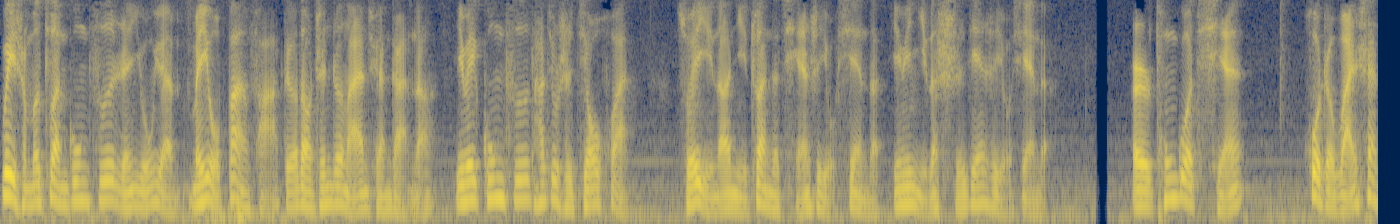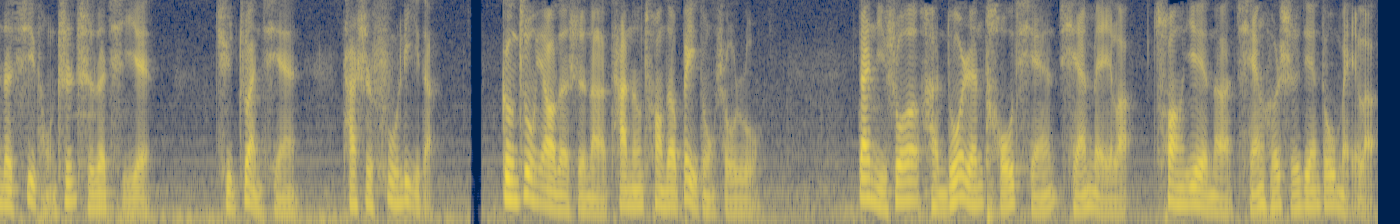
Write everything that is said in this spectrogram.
为什么赚工资人永远没有办法得到真正的安全感呢？因为工资它就是交换，所以呢你赚的钱是有限的，因为你的时间是有限的。而通过钱或者完善的系统支持的企业。去赚钱，它是复利的。更重要的是呢，它能创造被动收入。但你说很多人投钱，钱没了；创业呢，钱和时间都没了，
